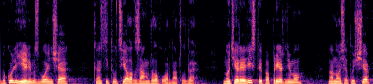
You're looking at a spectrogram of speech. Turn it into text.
бүкіл еліміз бойынша конституциялық заңдылық орнатылды но террористы по прежнему наносят ущерб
